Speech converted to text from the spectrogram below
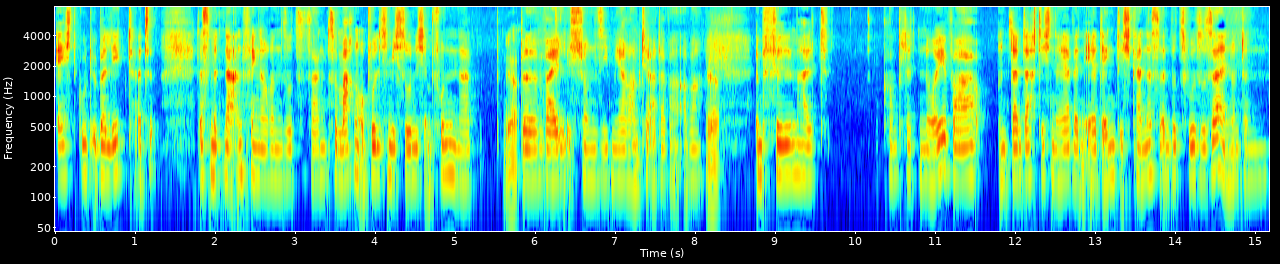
echt gut überlegt hatte, das mit einer Anfängerin sozusagen zu machen, obwohl ich mich so nicht empfunden habe, Ja. äh, weil ich schon sieben Jahre am Theater war, aber Ja. im Film halt komplett neu war und dann dachte ich, naja, wenn er denkt, ich kann das, dann wird es wohl so sein und dann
